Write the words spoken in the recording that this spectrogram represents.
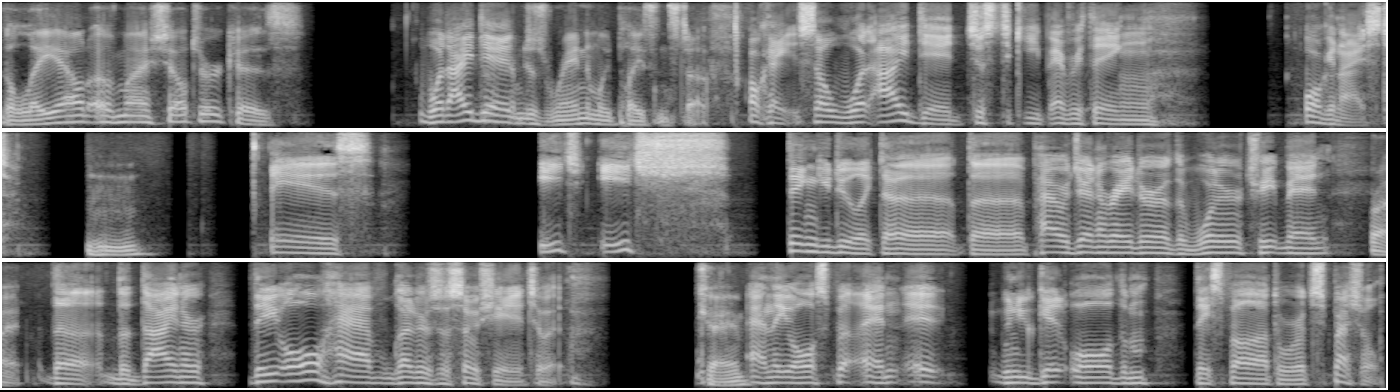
the layout of my shelter? Because What I did I'm just randomly placing stuff. Okay, so what I did just to keep everything organized hmm is each each thing you do, like the the power generator, the water treatment, Right. the the diner, they all have letters associated to it, Okay. and they all spell. And it, when you get all of them, they spell out the word special.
